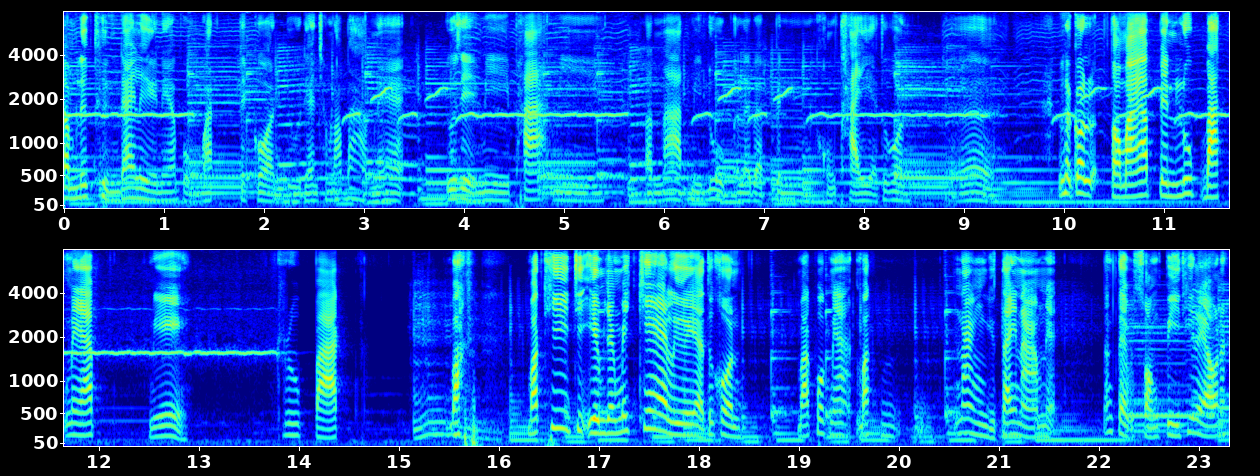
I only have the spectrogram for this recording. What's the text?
ลำลึกถึงได้เลยนะครับผมวัดแต่ก่อนอยู่แดนชำระบาปนะฮะดูสิมีพระมีระนาดมีรูปอะไรแบบเป็นของไทยอะทุกคนเออแล้วก็ต่อมาครับเป็นรูปบักนะครับนี่ รูปบักบักบักที่ GM ยังไม่แก้เลยอะทุกคนบักพวกเนี้ยบักนั่งอยู่ใต้น้ำเนี่ย ตั้งแต่ 2 ปีที่แล้วนะ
